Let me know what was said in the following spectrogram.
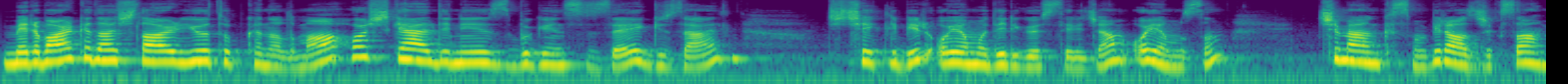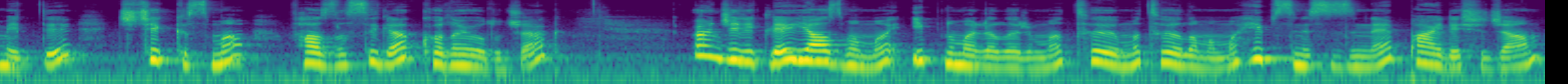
Merhaba arkadaşlar YouTube kanalıma hoş geldiniz. Bugün size güzel çiçekli bir oya modeli göstereceğim. Oyamızın çimen kısmı birazcık zahmetli, çiçek kısmı fazlasıyla kolay olacak. Öncelikle yazmamı, ip numaralarımı, tığımı, tığlamamı hepsini sizinle paylaşacağım.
